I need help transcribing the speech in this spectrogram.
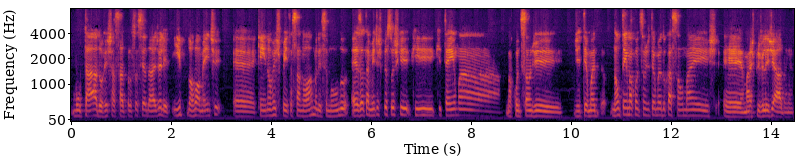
multado ou rechaçado pela sociedade ali. E normalmente é, quem não respeita essa norma nesse mundo é exatamente as pessoas que, que, que têm uma, uma condição de, de ter uma não tem uma condição de ter uma educação mais é, mais privilegiada, né?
